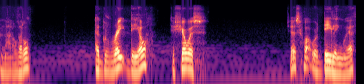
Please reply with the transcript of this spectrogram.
or not a little, a great deal to show us just what we're dealing with.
